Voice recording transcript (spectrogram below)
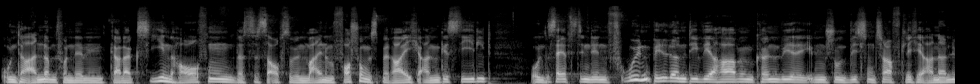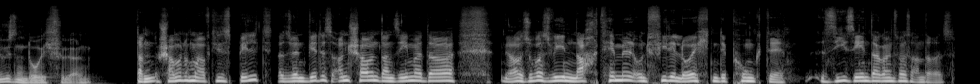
unter anderem von dem Galaxienhaufen. Das ist auch so in meinem Forschungsbereich angesiedelt. Und selbst in den frühen Bildern, die wir haben, können wir eben schon wissenschaftliche Analysen durchführen. Dann schauen wir doch mal auf dieses Bild. Also wenn wir das anschauen, dann sehen wir da ja sowas wie einen Nachthimmel und viele leuchtende Punkte. Sie sehen da ganz was anderes.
